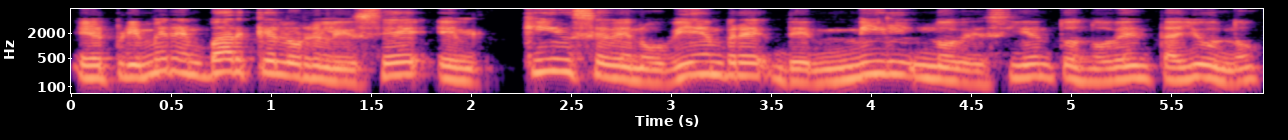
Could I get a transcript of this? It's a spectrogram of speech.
El primer embarque lo realicé el 15 de noviembre de 1991,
